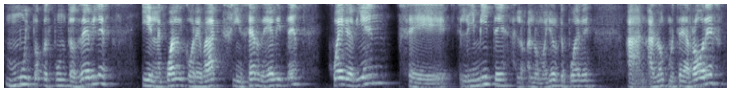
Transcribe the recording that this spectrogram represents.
muy pocos puntos débiles y en la cual el coreback, sin ser de élite, juegue bien, se limite a lo, a lo mayor que puede a, no cometer errores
